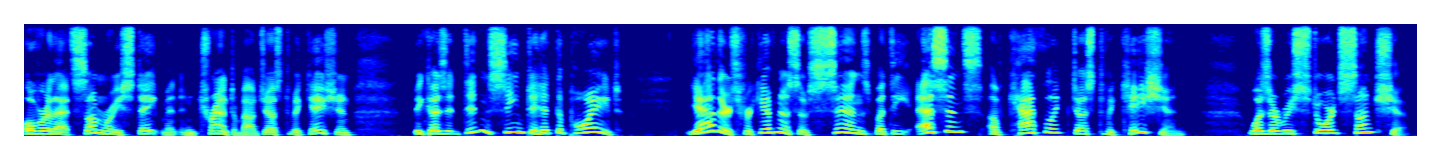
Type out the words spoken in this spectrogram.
over that summary statement in Trent about justification because it didn't seem to hit the point. Yeah, there's forgiveness of sins, but the essence of Catholic justification was a restored sonship.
